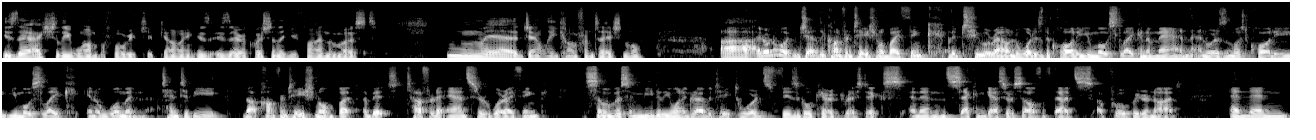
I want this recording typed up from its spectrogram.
Is there actually one before we keep going? Is, is there a question that you find the most, mm, yeah, gently confrontational? Uh, I don't know about gently confrontational, but I think the two around what is the quality you most like in a man and what is the most quality you most like in a woman tend to be not confrontational, but a bit tougher to answer. Where I think some of us immediately want to gravitate towards physical characteristics and then second guess ourselves if that's appropriate or not. And then,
